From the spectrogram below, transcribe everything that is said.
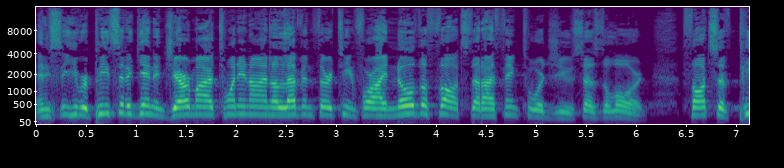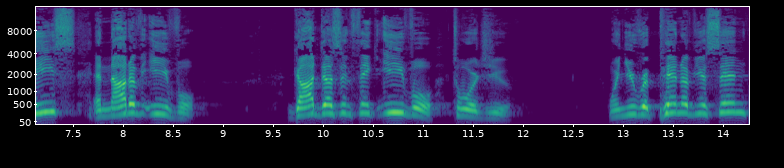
And you see, he repeats it again in Jeremiah 29, 11, 13. For I know the thoughts that I think towards you, says the Lord. Thoughts of peace and not of evil. God doesn't think evil towards you. When you repent of your sin,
